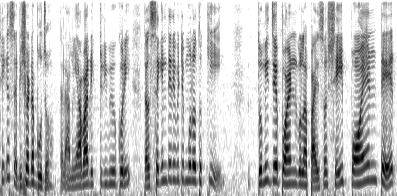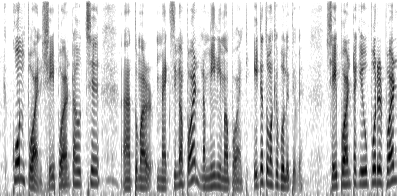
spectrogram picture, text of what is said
ঠিক আছে, বিষয়টা বুঝো। তাহলে আমি আবার একটু রিভিউ করি। তাহলে সেকেন্ড ডেরিভেটিভ মূলত কি? তুমি যে পয়েন্টগুলো পাইছো, সেই পয়েন্টের কোন পয়েন্ট সেই পয়েন্টটা হচ্ছে তোমার ম্যাক্সিমাম পয়েন্ট না মিনিমাম পয়েন্ট এটা তোমাকে বলে দেবে। সেই পয়েন্টটা কি উপরের পয়েন্ট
